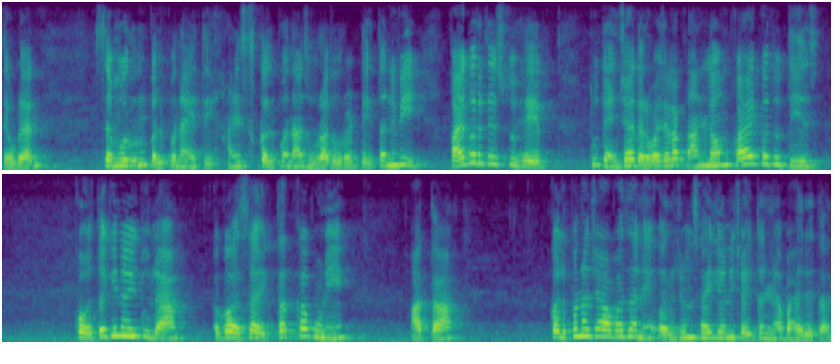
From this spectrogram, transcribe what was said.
तेवढ्यात समोरून कल्पना येते आणि कल्पना जोरात ओरडते तन्वी काय करतेस तू हे? तू त्यांच्या दरवाजाला कान लावून काय ऐकत होतीस? कळतं की नाही तुला? अगं असं ऐकतात का कुणी? आता कल्पनाच्या आवाजाने अर्जुन सायली आणि चैतन्य बाहेर येतात.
